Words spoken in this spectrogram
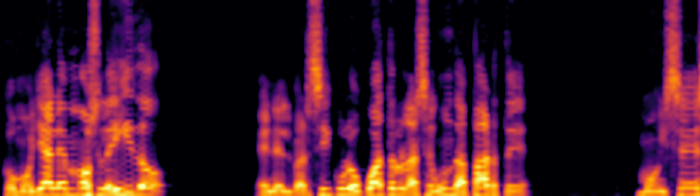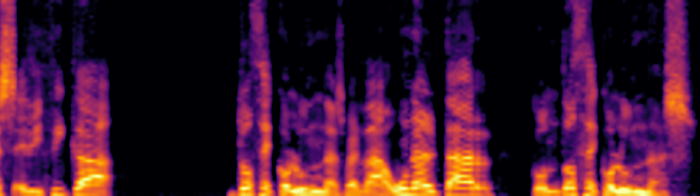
Como ya le hemos leído, en el versículo 4, la segunda parte, Moisés edifica doce columnas, ¿verdad? Un altar con doce columnas.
